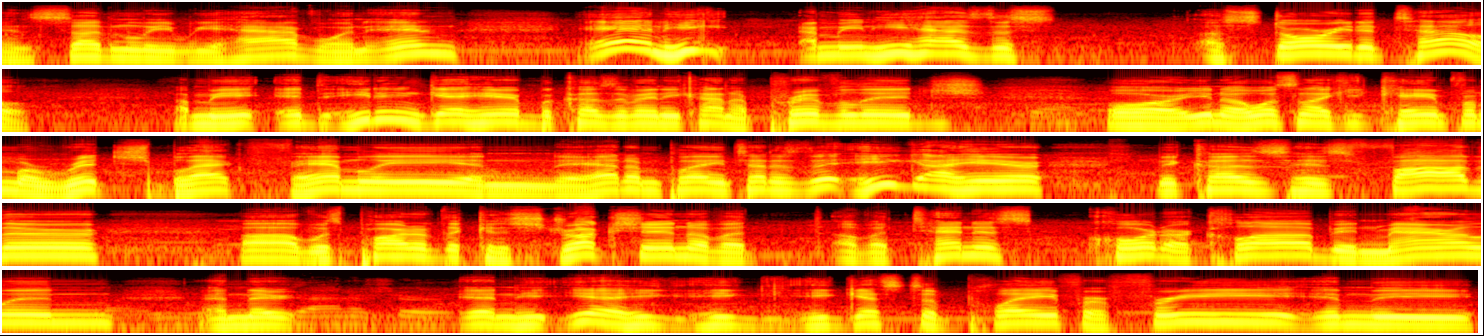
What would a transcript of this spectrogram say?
And suddenly we have one, and and he, I mean, he has this a story to tell. I mean, it, he didn't get here because of any kind of privilege, or you know, it wasn't like he came from a rich black family and they had him playing tennis. He got here because his father uh, was part of the construction of a of a tennis court or club in Maryland, and they and he, yeah, he, he he gets to play for free in the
